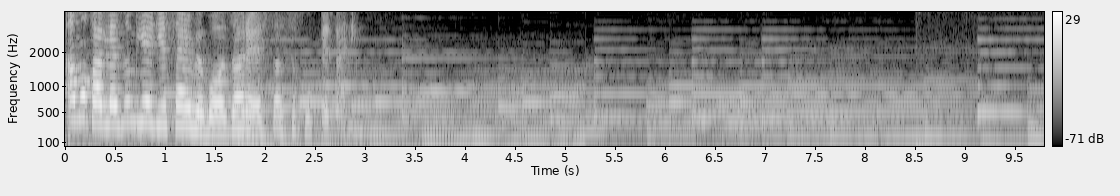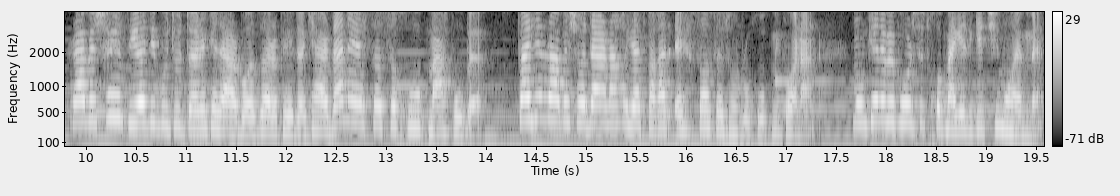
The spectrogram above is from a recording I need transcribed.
اما قبل از اون بیاید یه سری به بازار احساس خوب بزنیم. روش های زیادی وجود داره که در بازار پیدا کردن احساس خوب محبوبه. ولی این روش ها در نهایت فقط احساستون رو خوب می‌کنن. ممکنه بپرسید خب مگه دیگه چی مهمه؟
